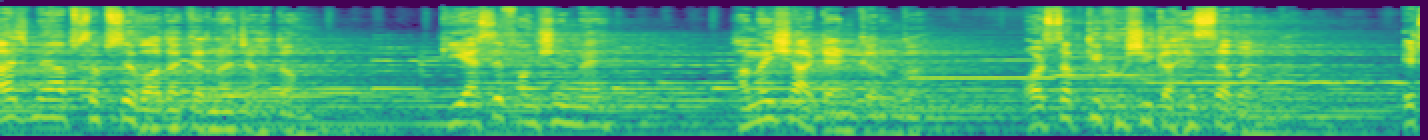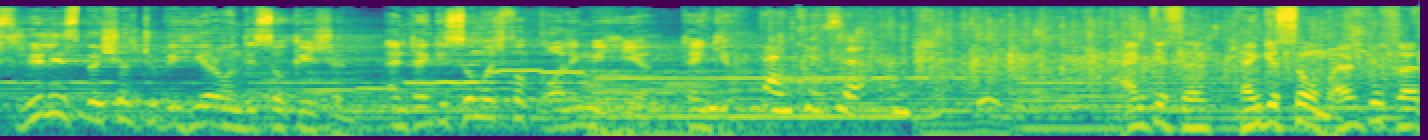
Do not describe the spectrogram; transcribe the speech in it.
आज मैं आप सबसे वादा करना चाहता हूँ कि ऐसे फ़ंक्शन में हमेशा अटेंड करूँगा और सबकी खुशी का हिस्सा बनूँगा it's really special to be here on this occasion and thank you so much for calling me here thank you thank you sir thank you sir thank you so much thank you sir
